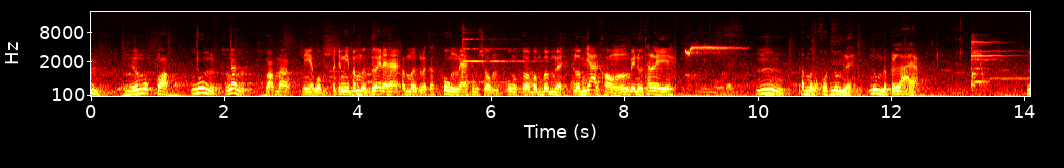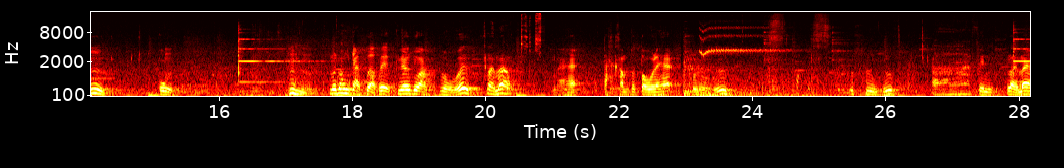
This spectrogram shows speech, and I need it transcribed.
มเนื้อหมูกรอบนุ่มนั่น กรอบมากนี่ครับผมก็จะมีปลาหมึกด้วยนะฮะปลาหมึกแล้วก็กุ้งนะคุณผู้ชมกุ้งตัวเบิ่มๆเลย รวมญาติของเมนูทะเลอืมปลาหมึกโคตรนุ่มเลย นุ่มแบบเป็นลายอะอืมกุ้งอืมไม่ต้องแกะเปลือกเลยเนื้อตัวโอ้ยอร่อยมากนะฮะตักคำโตๆเลยฮะอื้อหืออื้อหืออ่าฟินอร่อยมาก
